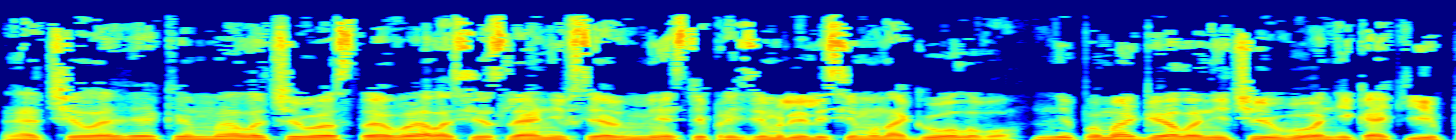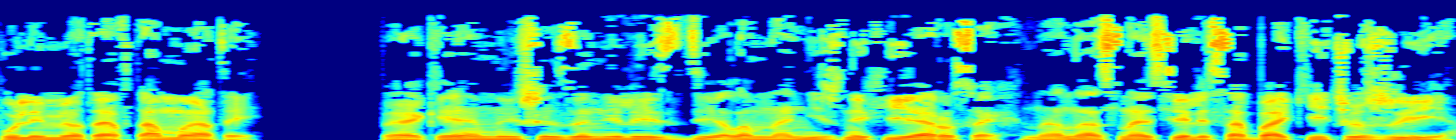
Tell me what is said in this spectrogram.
От человека мало чего оставалось, если они все вместе приземлились ему на голову. Не помогало ничего, никакие пулеметы-автоматы. Пока мыши занялись делом на нижних ярусах, на нас носили собаки и чужие.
